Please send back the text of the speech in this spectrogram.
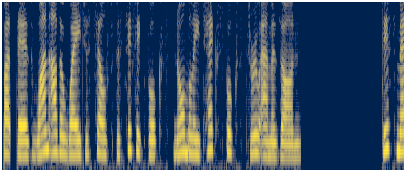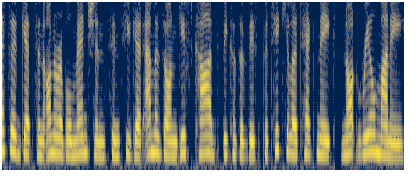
But, there's one other way to sell specific books, normally textbooks, through Amazon. This method gets an honorable mention since you get Amazon gift cards because of this particular technique, not real money.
